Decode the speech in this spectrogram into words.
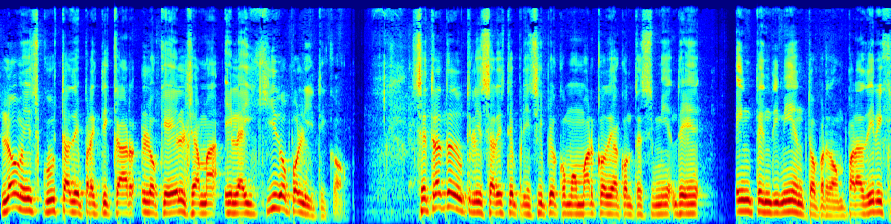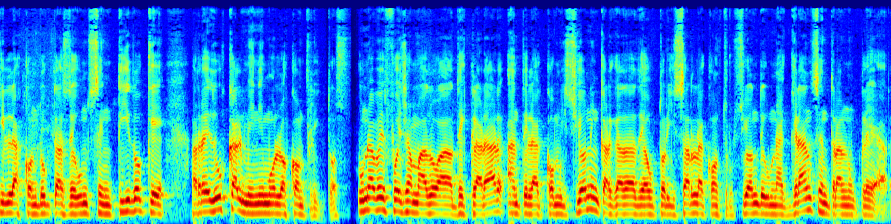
Lovins gusta de practicar lo que él llama el aikido político. Se trata de utilizar este principio como marco de, de entendimiento, perdón, para dirigir las conductas de un sentido que reduzca al mínimo los conflictos. Una vez fue llamado a declarar ante la comisión encargada de autorizar la construcción de una gran central nuclear.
